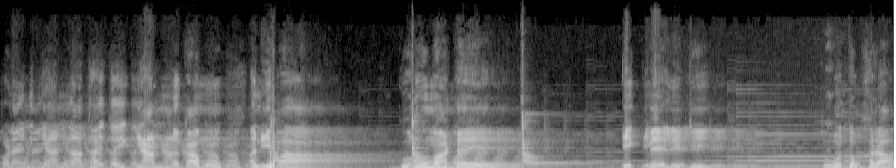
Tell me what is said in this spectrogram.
પણ જ્ઞાન ના થાય તો એ જ્ઞાન નકામું. અને એવા ગુરુ માટે એક બે લીટી જુઓ તો ખરા.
